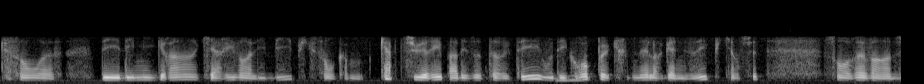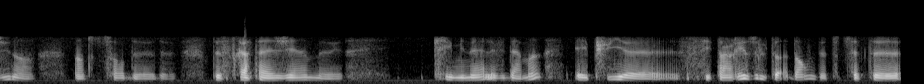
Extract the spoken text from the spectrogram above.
qui sont des, des, migrants qui arrivent en Libye puis qui sont comme capturés par des autorités ou des mm-hmm. groupes criminels organisés puis qui ensuite sont revendus dans, dans toutes sortes de, de, de stratagèmes criminel, évidemment. Et puis, euh, c'est un résultat, donc, de toute cette euh,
